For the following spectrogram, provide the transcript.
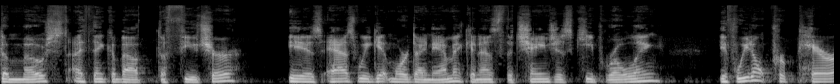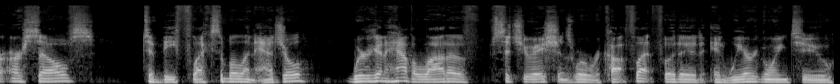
the most, I think, about the future is as we get more dynamic and as the changes keep rolling, if we don't prepare ourselves to be flexible and agile, we're going to have a lot of situations where we're caught flat footed and we are going to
